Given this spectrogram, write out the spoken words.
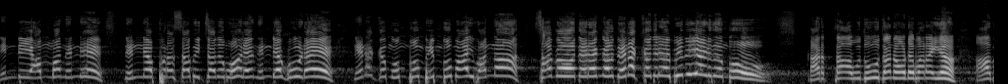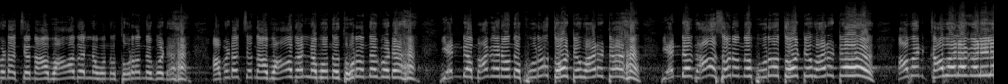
നിന്റെ അമ്മ നിന്നെ നിന്നെ പ്രസവിച്ചതുപോലെ നിന്റെ കൂടെ നിനക്ക് മുമ്പും പിമ്പുമായി വന്ന സഹോദരങ്ങൾ നിനക്കെതിരെ വിധി എഴുതുമ്പോ കർത്താവ് ദൂതനോട് പറയ അവിടെ ചെന്ന് ആ വാതലിനെ ഒന്ന് തുറന്നുകൊട് അവിടെ ചെന്ന് ആ വാതലിനെ ഒന്ന് തുറന്നുകൊട് എന്റെ മകനൊന്ന് പുറത്തോട്ട് വരട്ടെ എന്റെ ദാസനൊന്ന് പുറത്തോട്ട് വരട്ടെ അവൻ കവലകളിൽ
